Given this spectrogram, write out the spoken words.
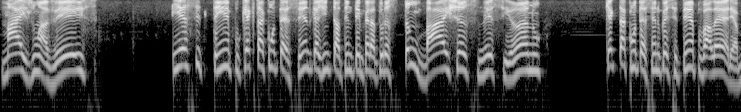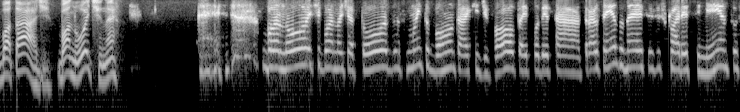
mais uma vez. E esse tempo, o que é que está acontecendo que a gente está tendo temperaturas tão baixas nesse ano? O que é que está acontecendo com esse tempo, Valéria? Boa tarde, boa noite, né? boa noite, boa noite a todos. Muito bom estar aqui de volta e poder estar trazendo né, esses esclarecimentos.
